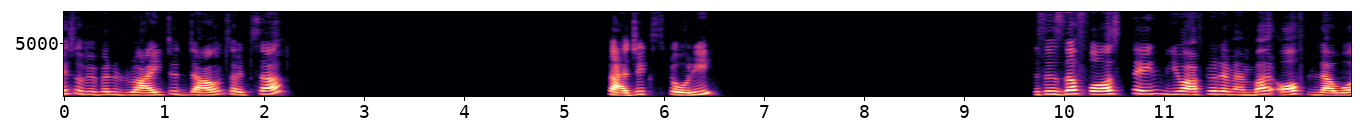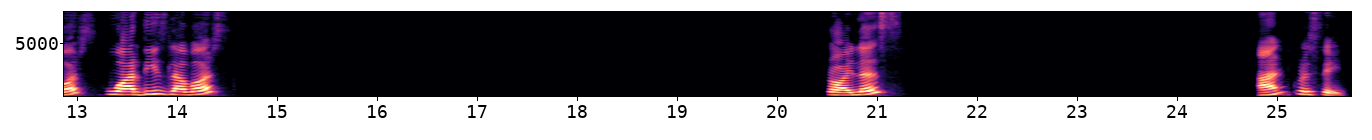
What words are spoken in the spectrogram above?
Okay, so we will write it down. So it's a tragic story This is the first thing you have to remember of lovers. Who are these lovers? Troilus and Criseyde.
